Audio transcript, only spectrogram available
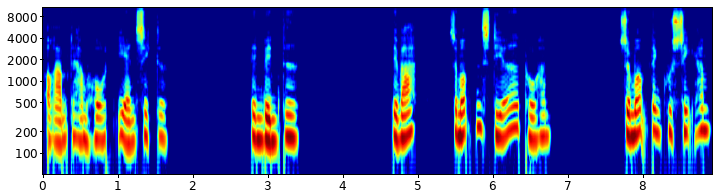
og ramte ham hårdt i ansigtet. Den ventede. Det var, som om den stirrede på ham. Som om den kunne se ham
